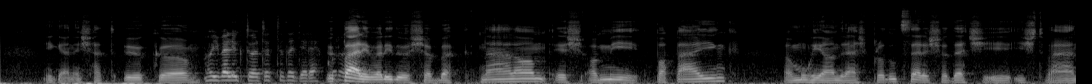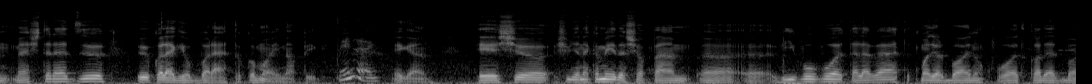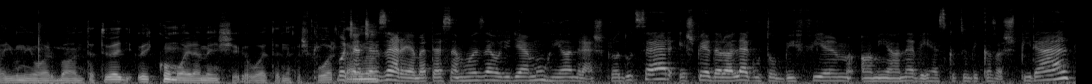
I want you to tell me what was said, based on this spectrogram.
Igen, és hát ők... Hogy velük töltötted a gyerekkorat? Ők pár évvel idősebbek nálam, és a mi papáink, a Muhi András producer és a Decsi István mesteredző, ők a legjobb barátok a mai napig. Tényleg? Igen. És, és ugye nekem édesapám vívó volt eleve, tehát magyar bajnok volt, kadettban, juniorban, tehát ő egy, ő egy komoly reménysége volt ennek a sportágnak. Bocsánat, csak zárójelbe teszem hozzá, hogy ugye Muhi András producer, és például a legutóbbi film, ami a nevéhez kötődik, az a Spirál,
